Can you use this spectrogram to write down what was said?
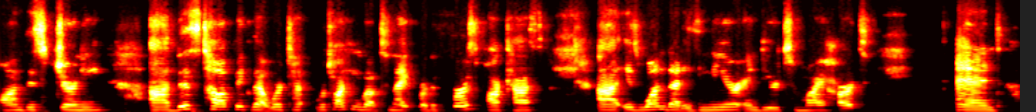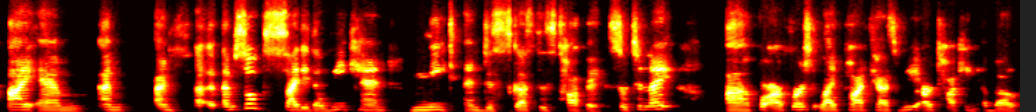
on this journey. Uh, this topic that we're t- we're talking about tonight for the first podcast uh, is one that is near and dear to my heart, and I am I'm I'm I'm so excited that we can meet and discuss this topic. So tonight, uh, for our first live podcast, we are talking about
